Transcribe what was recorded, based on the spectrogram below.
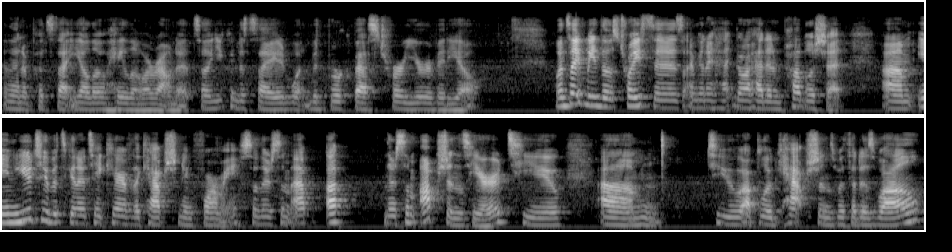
and then it puts that yellow halo around it. So you can decide what would work best for your video. Once I've made those choices, I'm going to go ahead and publish it. Um, in YouTube, it's going to take care of the captioning for me. So there's some up, up there's some options here to um, to upload captions with it as well,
